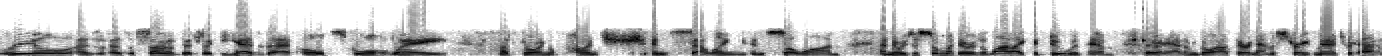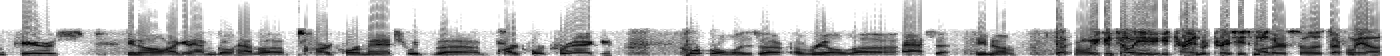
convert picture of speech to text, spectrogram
real as as a son of a bitch. Like he has that old school way of throwing a punch and selling and so on. And there was just so much. There was a lot I could do with him. I could have him go out there and have a straight match with Adam Pearce. You know, I could have him go have a, hardcore match with uh, Hardcore Craig. Corporal was a, a real uh, asset. You know. Definitely. You can tell he he trained with Tracy Smothers, so there's definitely a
